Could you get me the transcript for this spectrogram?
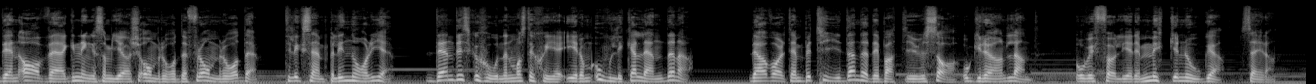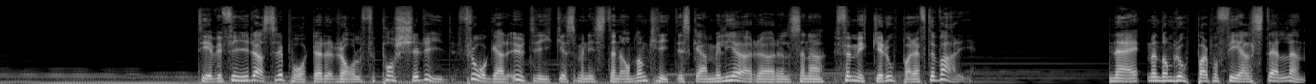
Det är en avvägning som görs område för område, till exempel i Norge den diskussionen måste ske i de olika länderna. Det har varit en betydande debatt i USA och Grönland och vi följer det mycket noga, säger han. TV4s reporter Rolf Porseryd frågar utrikesministern om de kritiska miljörörelserna för mycket ropar efter varg. Nej, men de ropar på fel ställen.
